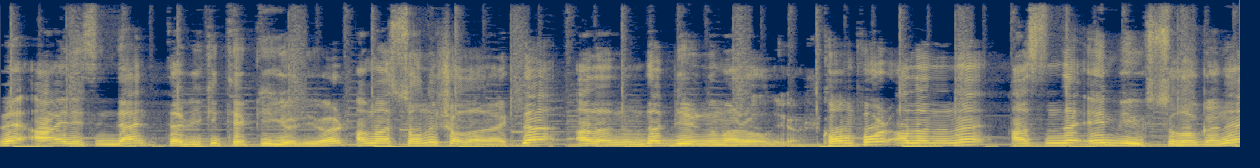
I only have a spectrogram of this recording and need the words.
ve ailesinden tabii ki tepki görüyor. Ama sonuç olarak da alanında bir numara oluyor. Konfor alanını aslında en büyük sloganı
